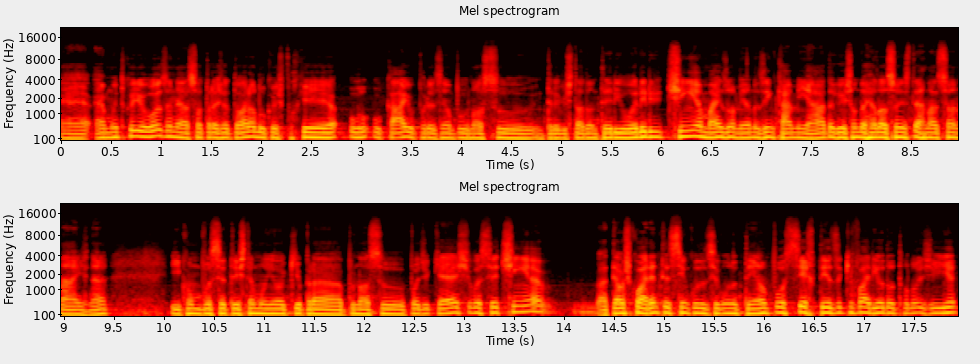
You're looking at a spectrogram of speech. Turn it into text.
É, é, muito curioso, né, a sua trajetória, Lucas, porque o, o, Caio, por exemplo, o nosso entrevistado anterior, ele tinha mais ou menos encaminhado a questão das relações internacionais, né? E como você testemunhou aqui para o nosso podcast, você tinha, até os 45 do segundo tempo, certeza que faria odontologia.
